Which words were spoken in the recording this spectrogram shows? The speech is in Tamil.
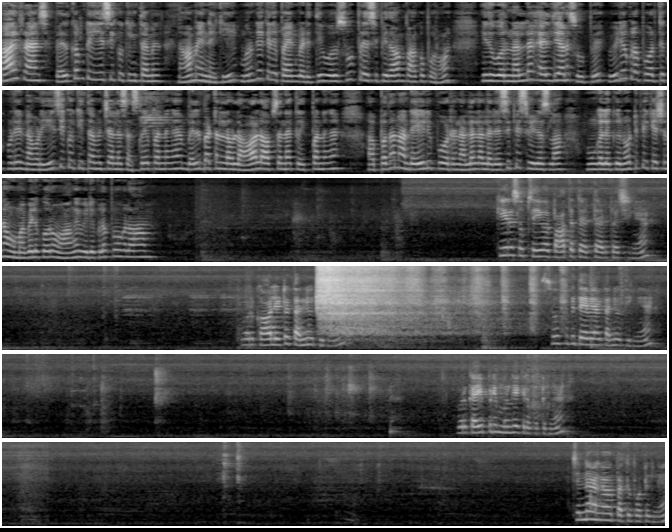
Hi friends welcome to easy cooking Tamil நாம் இன்னைக்கு முருங்கைக்கீரை பயன்படுத்தி ஒரு சூப் ரெசிபி தான் பார்க்க போகிறோம் இது ஒரு நல்ல ஹெல்த்தியான சூப்பு வீடியோக்குள்ளே போகிறதுக்கு முன்னாடி நம்மளோட ஈஸி குக்கிங் தமிழ் சேனலை சப்ஸ்கிரைப் பண்ணுங்கள் பெல் பட்டனில் உள்ள ஆல் ஆப்ஷனை கிளிக் பண்ணுங்கள் அப்போ தான் நான் டெய்லி போடுற நல்ல நல்ல ரெசிபிஸ் வீடியோஸ்லாம் உங்களுக்கு நோட்டிஃபிகேஷனாக உங்கள் மொபைலுக்கு வரும். வாங்க வீடியோக்குள்ளே போகலாம். கீரை சூப் செய்ய ஒரு பாத்திரத்தை எடுத்து அடுப்பு வச்சுங்க. ஒரு கால் லிட்டர் தண்ணி ஊற்றிக்கங்க சூப்புக்கு தேவையான தண்ணி ஊற்றிக்கங்க ஒரு கைப்பிடி முருங்கைக்கீரை போட்டுங்க சின்ன வெங்காயம் பத்து போட்டுங்க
